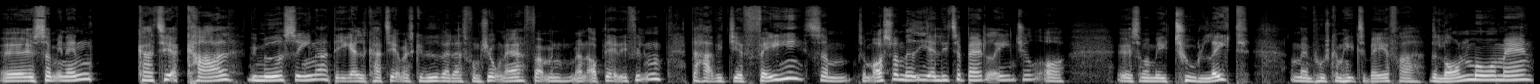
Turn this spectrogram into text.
Øh, som en anden karakter, Carl, vi møder senere, det er ikke alle karakterer, man skal vide, hvad deres funktion er, før man, man opdager det i filmen. Der har vi Jeff Fahey, som, som også var med i Alita Battle Angel, og øh, som var med i Too Late, og man husker ham helt tilbage fra The Lawnmower Man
